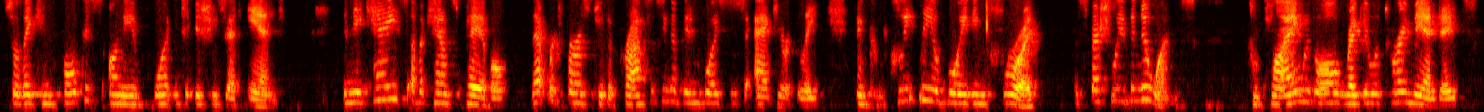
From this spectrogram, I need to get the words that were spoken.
so they can focus on the important issues at hand. In the case of accounts payable, that refers to the processing of invoices accurately and completely avoiding fraud, especially the new ones, complying with all regulatory mandates,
